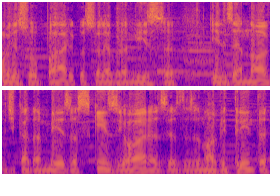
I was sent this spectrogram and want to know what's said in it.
onde eu sou pároco, eu celebro a missa de 19 de cada mês às 15 horas e às 19h30,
